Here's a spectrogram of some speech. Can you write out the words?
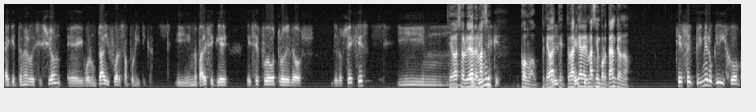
hay que tener decisión eh, y voluntad y fuerza política. Y me parece que ese fue otro de los de los ejes. Y, mm, ¿Te vas a olvidar además? ¿cómo? ¿Te va, te, va a quedar el, más importante o no? Que es el primero que dijo,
